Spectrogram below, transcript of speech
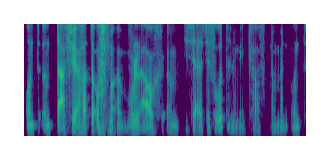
Und, und dafür hat er wohl auch ähm, diese erste Verurteilung in Kauf genommen. Und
